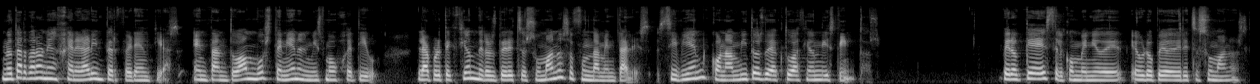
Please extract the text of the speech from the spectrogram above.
no tardaron en generar interferencias, en tanto ambos tenían el mismo objetivo, la protección de los derechos humanos o fundamentales, si bien con ámbitos de actuación distintos. Pero, ¿qué es el Convenio Europeo de Derechos Humanos?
